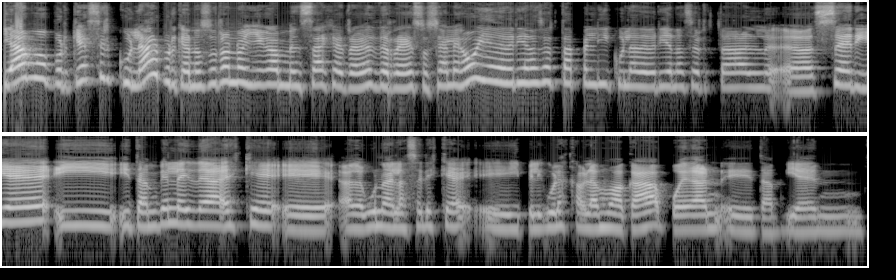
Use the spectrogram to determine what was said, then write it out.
Y amo, porque es circular, porque a nosotros nos llegan mensajes a través de redes sociales, oye, deberían hacer tal película, deberían hacer tal uh, serie, y, y, también la idea es que eh, algunas de las series que, eh, y películas que hablamos acá puedan eh, también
